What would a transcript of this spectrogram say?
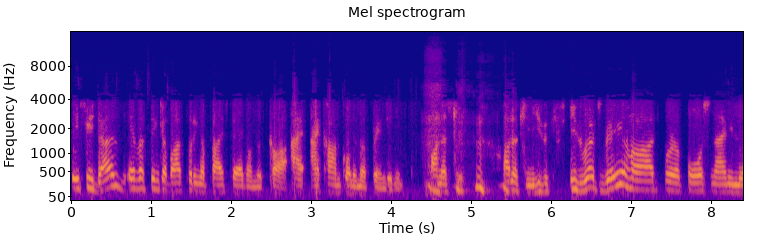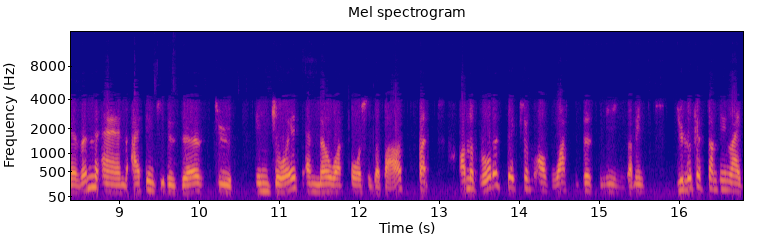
if he does ever think about putting a price tag on this car, I, I can't call him a friend anymore. Honestly, honestly, he's, he's worked very hard for a Porsche 911, and I think he deserves to enjoy it and know what Porsche is about. But on the broader spectrum of what this means, I mean, you look at something like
